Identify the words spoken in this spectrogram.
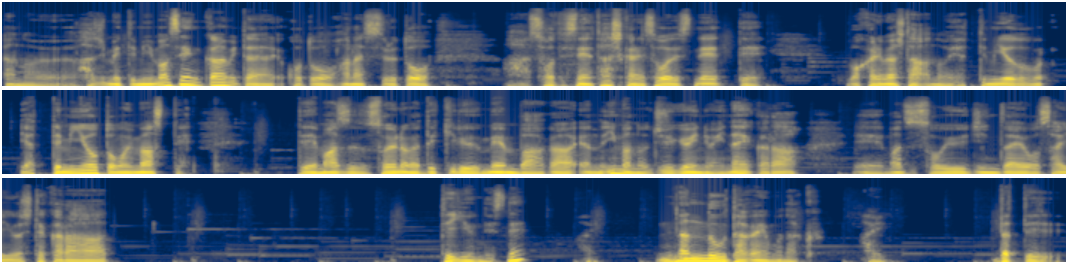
あの、始めてみませんかみたいなことをお話しすると、あ、そうですね。確かにそうですね。って、わかりました。あの、やってみようと、やってみようと思いますって。で、まずそういうのができるメンバーが、あの、今の従業員にはいないから、えーまずそういう人材を採用してから、って言うんですね。はい。何の疑いもなく。はい。だって、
